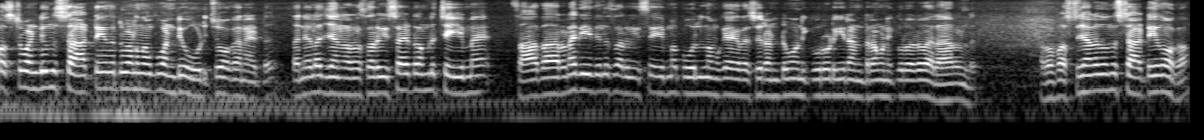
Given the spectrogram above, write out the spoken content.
ഫസ്റ്റ് വണ്ടി ഒന്ന് സ്റ്റാർട്ട് ചെയ്തിട്ട് വേണം നമുക്ക് വണ്ടി ഓടിച്ചു നോക്കാനായിട്ട് തന്നെയല്ല ജനറൽ സർവീസായിട്ട് നമ്മൾ ചെയ്യുമ്പോൾ സാധാരണ രീതിയിൽ സർവീസ് ചെയ്യുമ്പോൾ പോലും നമുക്ക് ഏകദേശം രണ്ട് മണിക്കൂർ തുടങ്ങി രണ്ടര മണിക്കൂർ വരെ വരാറുണ്ട്. അപ്പോൾ ഫസ്റ്റ് ഞാനിതൊന്ന് സ്റ്റാർട്ട് ചെയ്ത് നോക്കാം.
